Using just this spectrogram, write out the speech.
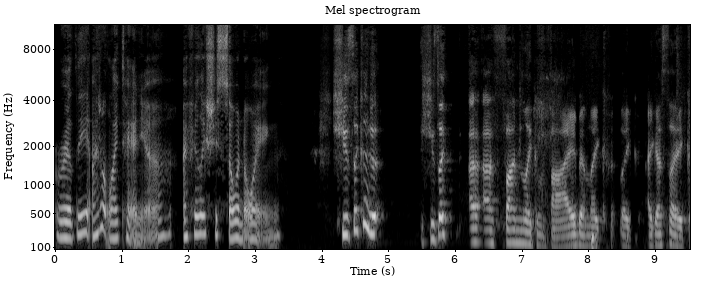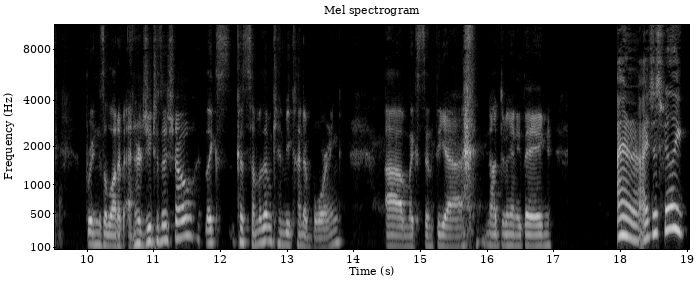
Really? I don't like Tanya. I feel like she's so annoying. She's like a she's like a, a fun like vibe and like like I guess like brings a lot of energy to the show like because some of them can be kind of boring um like cynthia not doing anything I don't know. I just feel like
